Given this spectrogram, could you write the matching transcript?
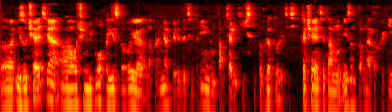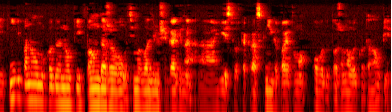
э, изучайте. Э, очень неплохо, если вы, например, перед этим тренингом там теоретически подготовитесь. Качаете там из интернета какие-нибудь книги по новому коду NLP. По-моему, даже у Тимура Владимировича Гагина есть вот как раз книга по этому поводу, тоже новый код NLP.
